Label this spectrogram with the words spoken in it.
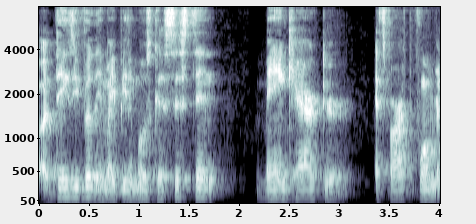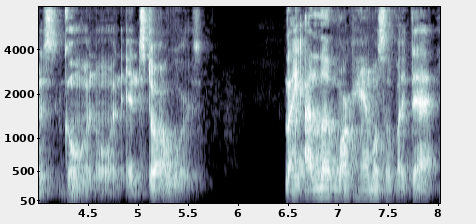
uh, Daisy Ridley might be the most consistent main character as far as performance going on in Star Wars. Like I love Mark Hamill stuff like that,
